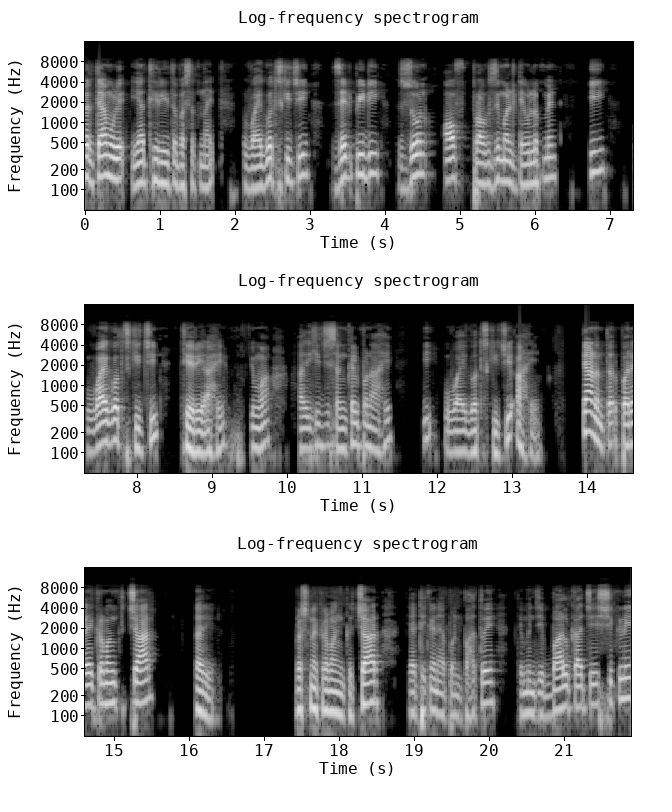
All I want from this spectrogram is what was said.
तर त्यामुळे या थिरी इथं बसत नाहीत. वायगोत्स्कीची ZPD zone of proximal development ही वायगोत्स्कीची थिअरी आहे किंवा ही जी संकल्पना आहे, ती वायगोत्स्कीची आहे. त्यानंतर पर्याय क्रमांक चार सॉरी प्रश्न क्रमांक चार या ठिकाणी आपण पाहतोय, ते म्हणजे बालकाचे शिकणे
